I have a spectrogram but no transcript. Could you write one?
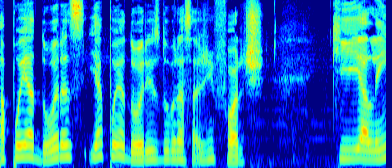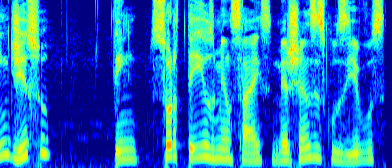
apoiadoras e apoiadores do Braçagem Forte, que além disso tem sorteios mensais, merchans exclusivos,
